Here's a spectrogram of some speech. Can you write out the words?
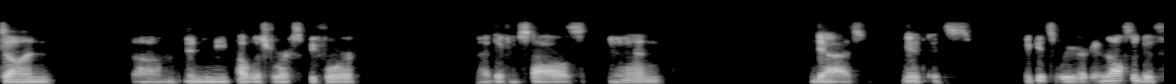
done um, in any published works before. Uh, different styles, and yeah, it's it, it's it gets weird, and it also gets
